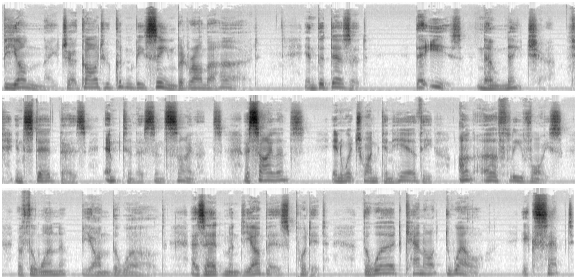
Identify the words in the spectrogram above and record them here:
beyond nature, God who couldn't be seen but rather heard. In the desert, there is no nature. Instead, there's emptiness and silence, a silence in which one can hear the unearthly voice of the one beyond the world. As Edmond Jabès put it, the word cannot dwell except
